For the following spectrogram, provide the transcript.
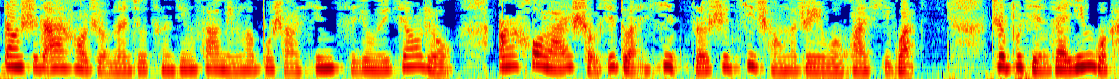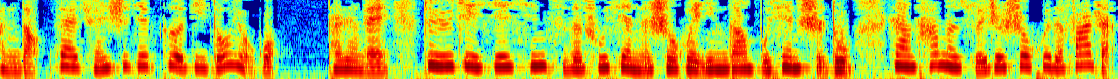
当时的爱好者们就曾经发明了不少新词用于交流，而后来手机短信则是继承了这一文化习惯。这不仅在英国看到，在全世界各地都有过。他认为，对于这些新词的出现呢，社会应当不限尺度，让他们随着社会的发展，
